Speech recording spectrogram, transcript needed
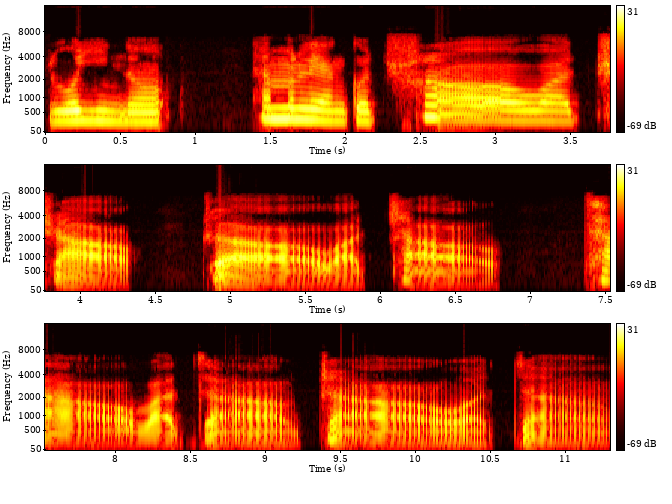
所以呢。他们两个吵啊吵，吵啊吵，吵啊吵，吵啊吵，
